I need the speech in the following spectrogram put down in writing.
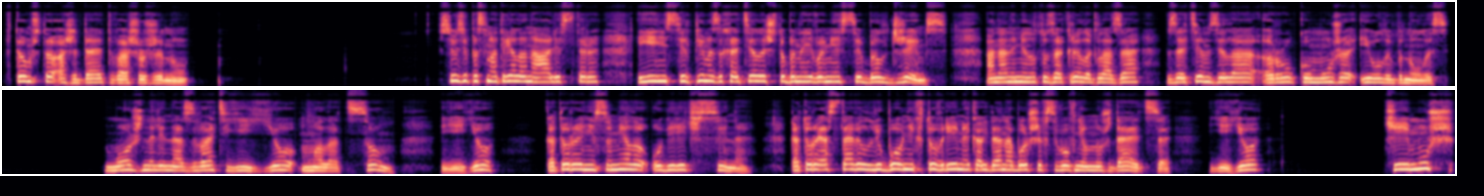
в том, что ожидает вашу жену». Сьюзи посмотрела на Алистера, и ей нестерпимо захотелось, чтобы на его месте был Джеймс. Она на минуту закрыла глаза, затем взяла руку мужа и улыбнулась. Можно ли назвать ее молодцом, ее, которая не сумела уберечь сына, который оставил любовник в то время, когда она больше всего в нем нуждается, ее, чей муж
